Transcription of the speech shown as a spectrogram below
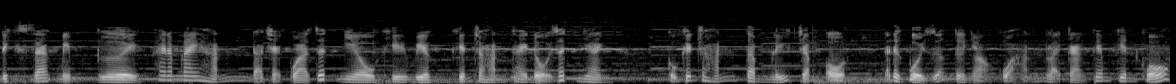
đích xác mỉm cười, hai năm nay hắn đã trải qua rất nhiều khi việc khiến cho hắn thay đổi rất nhanh, cũng khiến cho hắn tâm lý trầm ổn, đã được bồi dưỡng từ nhỏ của hắn lại càng thêm kiên cố.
